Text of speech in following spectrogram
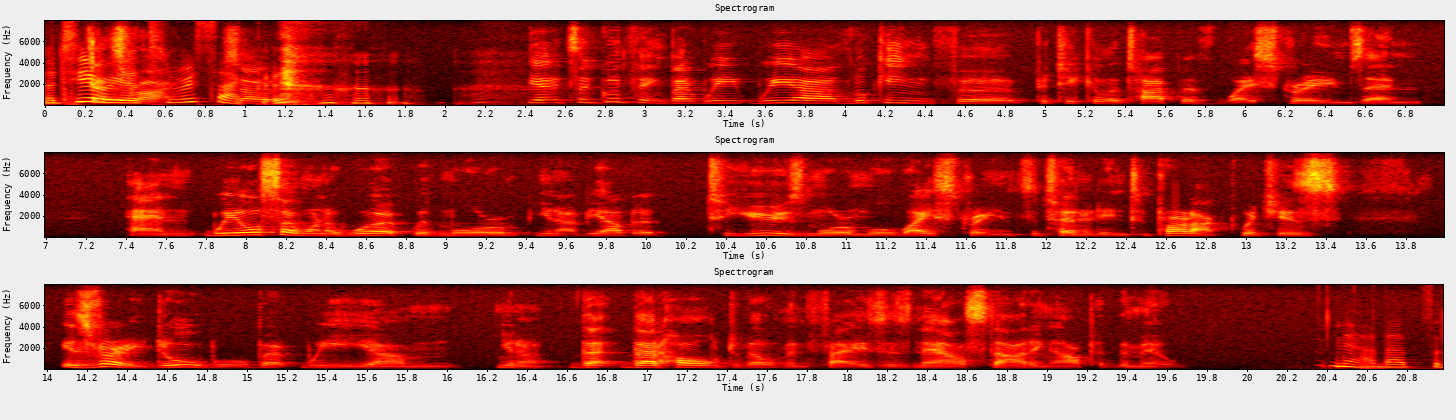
material right. to recycle. So, Yeah, it's a good thing, but we, we are looking for particular type of waste streams and and we also want to work with more, you know, be able to, to use more and more waste streams to turn it into product, which is is very doable. But we, um, you know, that that whole development phase is now starting up at the mill. Yeah, that's a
